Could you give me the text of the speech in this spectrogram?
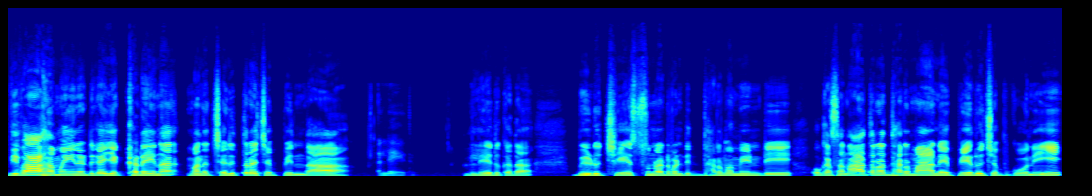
వివాహమైనట్టుగా ఎక్కడైనా మన చరిత్ర చెప్పిందా? లేదు. లేదు కదా? వీడు చేస్తున్నటువంటి ధర్మం ఏంటి? ఒక సనాతన ధర్మ అనే పేరు చెప్పుకొని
